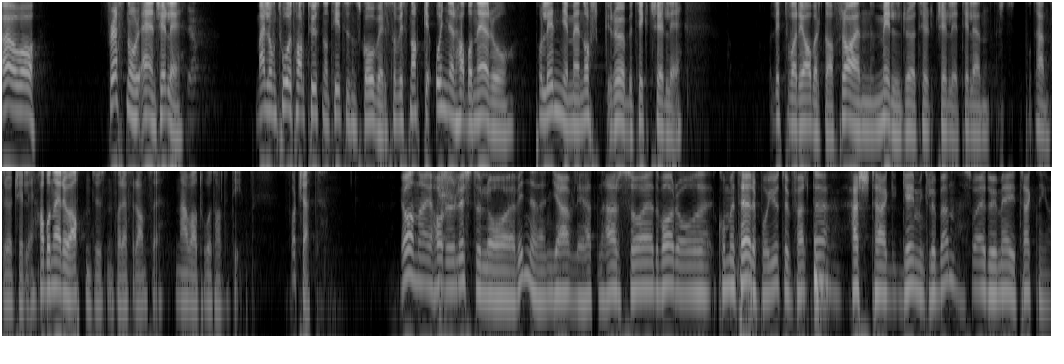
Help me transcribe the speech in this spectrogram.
Oh, oh. Fresno er en chili. Mellom 2500 og 10 000 Scoville, så vi snakker under habanero på linje med norsk rød butikkchili. Litt variabelt, da. Fra en mild rød chili til en potent rød chili. Habanero er 18 000 for referanse. Den her var 2,5 til 10. Fortsett. Ja, nei, har du lyst til å vinne den jævligheten her, så er det bare å kommentere på YouTube-feltet. Hashtag gamingklubben, så er du med i trekninga.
